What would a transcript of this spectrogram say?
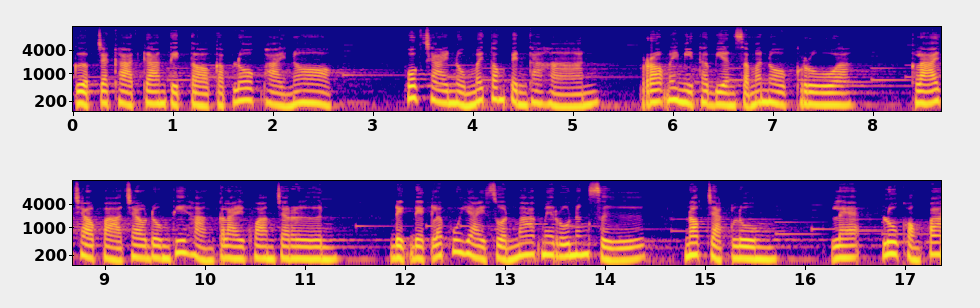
เกือบจะขาดการติดต่อกับโลกภายนอก พวกชายหนุ่มไม่ต้องเป็นทหาร เพราะไม่มีทะเบียนสมโนครัว ล้ายชาวป่าชาวดงที่ห่างไกลความเจริญ เด็กๆและผู้ใหญ่ส่วนมากไม่รู้หนังสือ นอกจากลุง และลูกของป้า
